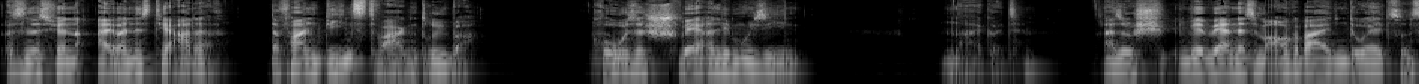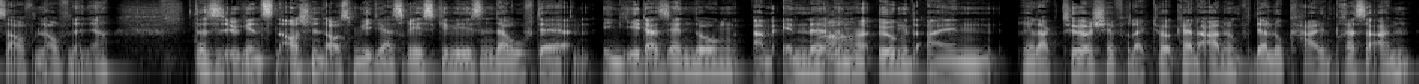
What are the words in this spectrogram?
Was ist denn das für ein albernes Theater? Da fahren Dienstwagen drüber. Große, schwere Limousinen. Na gut. Also wir werden es im Auge behalten, du hältst uns da auf dem Laufenden, ja. Das ist übrigens ein Ausschnitt aus Medias Res gewesen. Da ruft er in jeder Sendung am Ende ah. immer irgendein Redakteur, Chefredakteur, keine Ahnung, der lokalen Presse an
